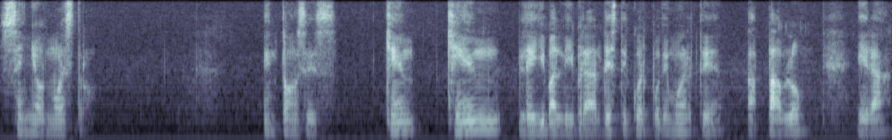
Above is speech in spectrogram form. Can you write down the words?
Señor nuestro. Entonces, ¿quién, quién le iba a librar de este cuerpo de muerte a Pablo? Era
